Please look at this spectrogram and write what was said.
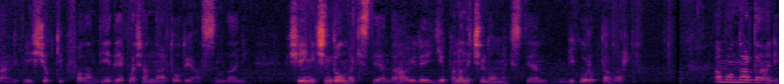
Benlik bir iş yok gibi falan diye de yaklaşanlar da oluyor aslında hani şeyin içinde olmak isteyen daha öyle yapının içinde olmak isteyen bir grup da var. Ama onlar da hani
